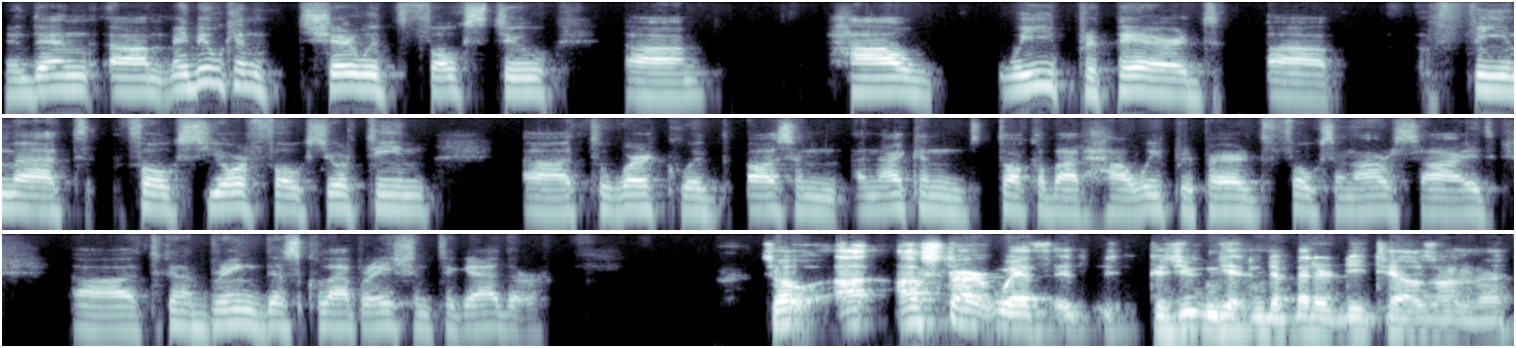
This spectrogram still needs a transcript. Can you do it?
And then um, maybe we can share with folks too um, how we prepared uh, FEMA folks, your folks, your team uh, to work with us. And, and I can talk about how we prepared folks on our side uh, to kind of bring this collaboration together. So I'll, I'll start with, because you can get into better details on the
